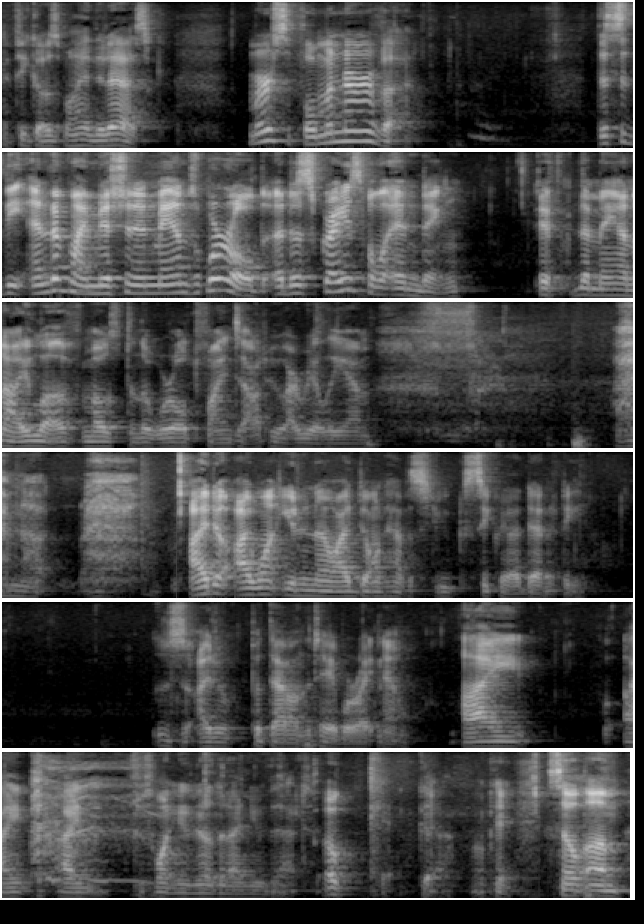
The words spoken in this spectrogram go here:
if he goes behind the desk. Merciful Minerva. This is the end of my mission in man's world, a disgraceful ending. If the man I love most in the world finds out who I really am, I'm not. I don't. I want you to know I don't have a secret identity. I don't put that on the table right now. I, I, I just want you to know that I knew that. Okay, good. Okay, so um,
